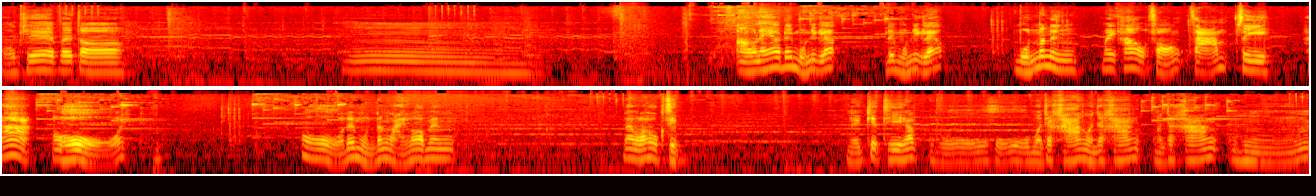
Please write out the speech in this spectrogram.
โอเคไปต่ออืมเอาแล้วได้หมุนอีกแล้ว ได้หมุนอีกแล้ว หมุนมาหนึ่งไม่เข้าสองสามสี่ห้าโอ้โหโอ้โหได้หมุนตั้งหลายรอบแม่งได้มาร้อยหกสิบ เหลือเกียรทีครับโอ้โหโหเหมือนจะค้างเหมือนจะค้างเหมือนจะค้าง อือหือ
